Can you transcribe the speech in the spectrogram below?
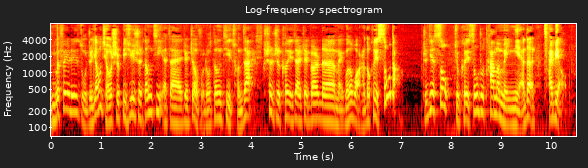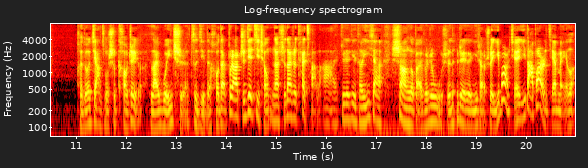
你们非营利组织要求是必须是登记在这政府中登记存在，甚至可以在这边的美国的网上都可以搜到，直接搜就可以搜出他们每年的财表。很多家族是靠这个来维持自己的后代，不然直接继承那实在是太惨了啊！直接继承一下上个百分之五十的这个遗产税，一半钱一大半的钱没了，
